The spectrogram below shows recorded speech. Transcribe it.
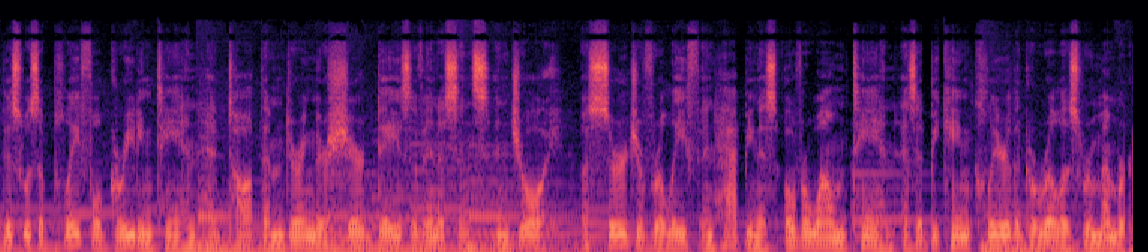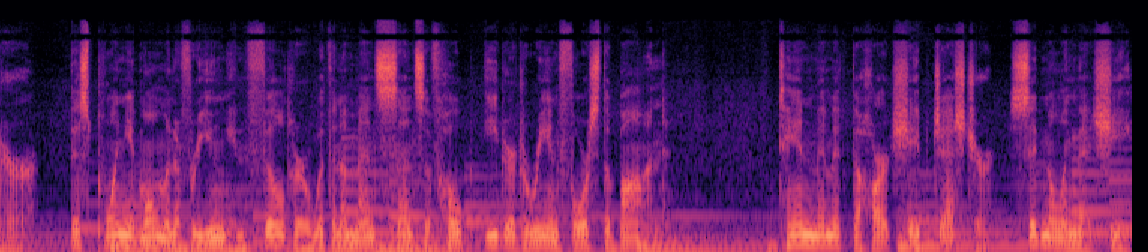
This was a playful greeting Tan had taught them during their shared days of innocence and joy. A surge of relief and happiness overwhelmed Tan as it became clear the gorillas remembered her. This poignant moment of reunion filled her with an immense sense of hope, eager to reinforce the bond. Tan mimicked the heart-shaped gesture, signaling that she,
